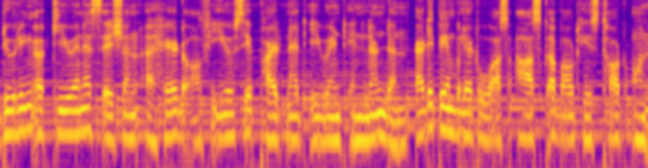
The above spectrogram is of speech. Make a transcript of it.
During a Q&A session ahead of UFC Fight Night event in London, Paddy Pimblett was asked about his thought on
